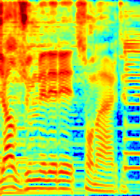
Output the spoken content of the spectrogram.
Caz cümleleri sona erdi.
